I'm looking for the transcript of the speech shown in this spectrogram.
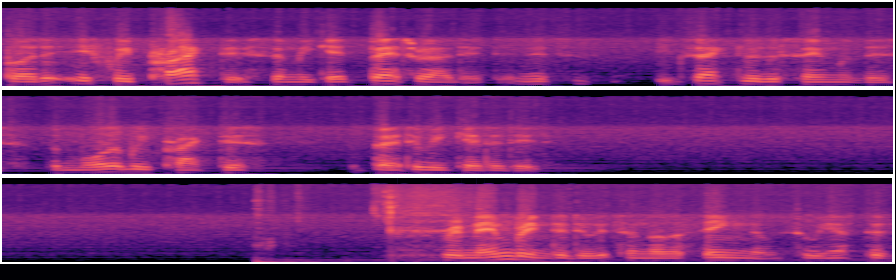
But if we practice, then we get better at it. And it's exactly the same with this. The more that we practice, the better we get at it. Remembering to do it's another thing, though. So we have to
